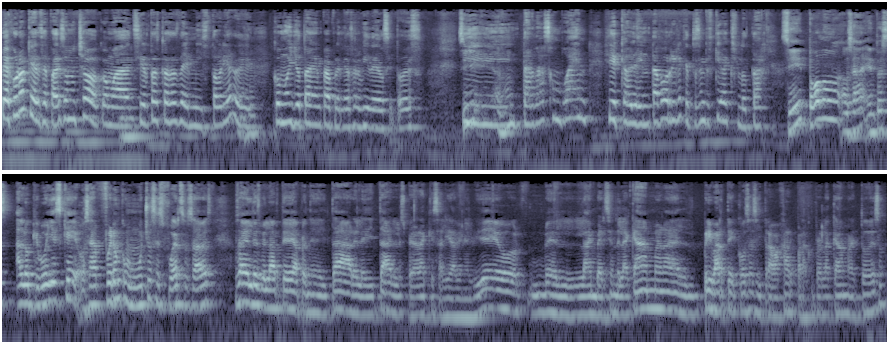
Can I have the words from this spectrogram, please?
te juro que se parece mucho como a ciertas cosas de mi historia, de cómo yo también aprendí a hacer videos y todo eso. Sí, y tardas un buen, y de calentaba horrible que tú sientes que iba a explotar. Sí, todo, o sea, entonces a lo que voy es que, o sea, fueron como muchos esfuerzos, ¿sabes? O sea, el desvelarte, aprender a editar, el editar, el esperar a que saliera bien el video, el- la inversión de la cámara, el privarte de cosas y trabajar para comprar la cámara y todo eso.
